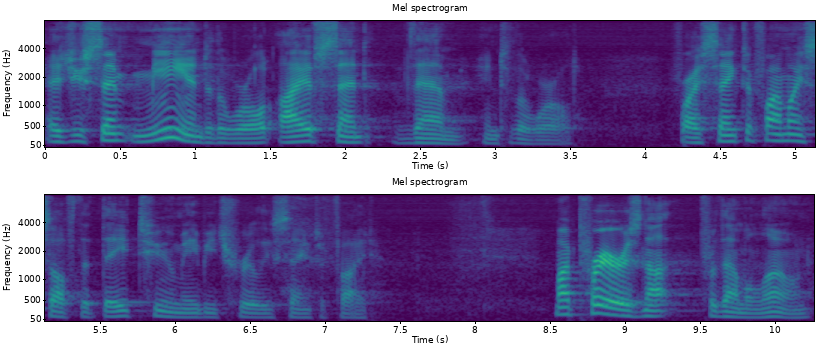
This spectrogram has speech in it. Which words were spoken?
As you sent me into the world, I have sent them into the world. For I sanctify myself that they too may be truly sanctified. My prayer is not for them alone.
